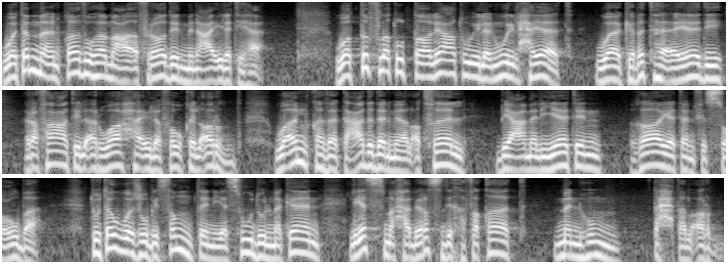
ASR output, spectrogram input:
وتم إنقاذها مع أفراد من عائلتها. والطفلة الطالعة إلى نور الحياة واكبتها أيادي رفعت الأرواح إلى فوق الأرض وأنقذت عددا من الأطفال بعمليات غاية في الصعوبة تتوج بصمت يسود المكان ليسمح برصد خفقات من هم تحت الأرض.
